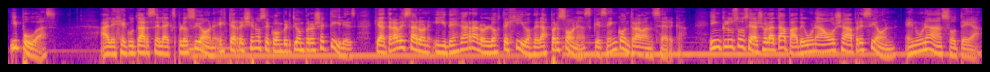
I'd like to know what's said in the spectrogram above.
y púas. Al ejecutarse la explosión, este relleno se convirtió en proyectiles que atravesaron y desgarraron los tejidos de las personas que se encontraban cerca. Incluso se halló la tapa de una olla a presión en una azotea.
